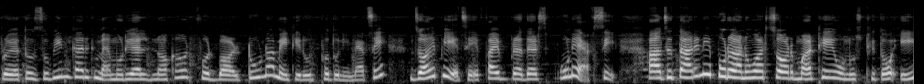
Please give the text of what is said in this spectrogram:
প্রয়াত Zubeen Garg memorial knockout football টুর্নামেন্টের উদ্বোধনী ম্যাচে জয় পেয়েছে ফাইভ ব্রাদার্স পুনে এফসি। আজ তারিণীপুর আনোয়ার চর মাঠে অনুষ্ঠিত এই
